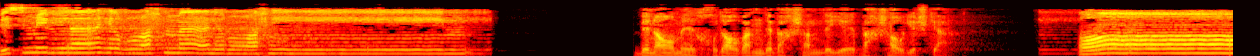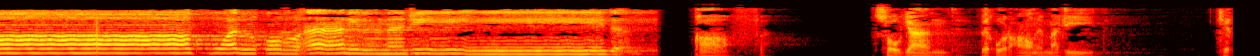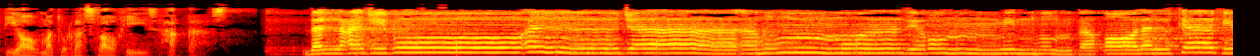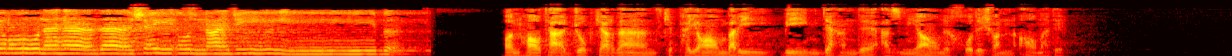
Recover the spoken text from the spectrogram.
بسم الله الرحمن الرحیم. به نام خداوند بخشنده بخشایشگر. قاف والقرآن المجید. قاف سوگند به قرآن مجید که قیامت و رستاخیز حق است. بل عجبوا جاءهم منذر منهم فقال الكافرون هذا شيء عجیب آنها تعجب کردند که پیامبری بیم دهنده از میان خودشان آمده.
